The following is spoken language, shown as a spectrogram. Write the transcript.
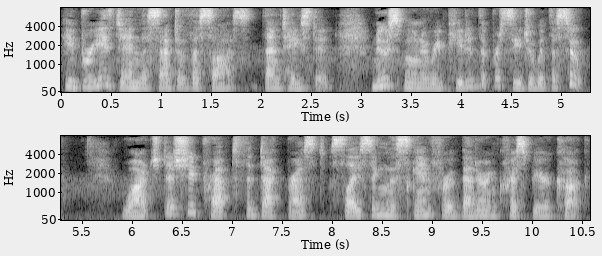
He breathed in the scent of the sauce, then tasted. New spoon and repeated the procedure with the soup. Watched as she prepped the duck breast, slicing the skin for a better and crispier cook.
